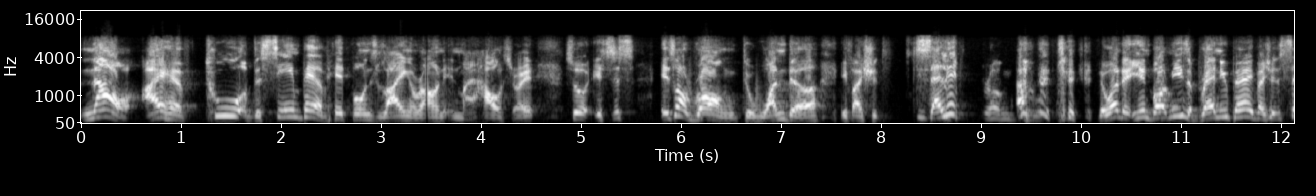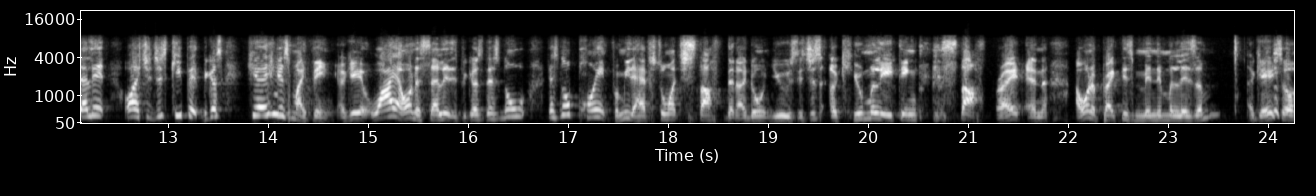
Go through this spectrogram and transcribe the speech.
now I have two of the same pair of headphones lying around in my house, right? So it's just, it's not wrong to wonder if I should sell it. Wrong. the one that Ian bought me is a brand new pair. If I should sell it or I should just keep it, because here, here's my thing. Okay, why I want to sell it is because there's no, there's no point for me to have so much stuff that I don't use. It's just accumulating stuff, right? And I want to practice minimalism. Okay, so,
